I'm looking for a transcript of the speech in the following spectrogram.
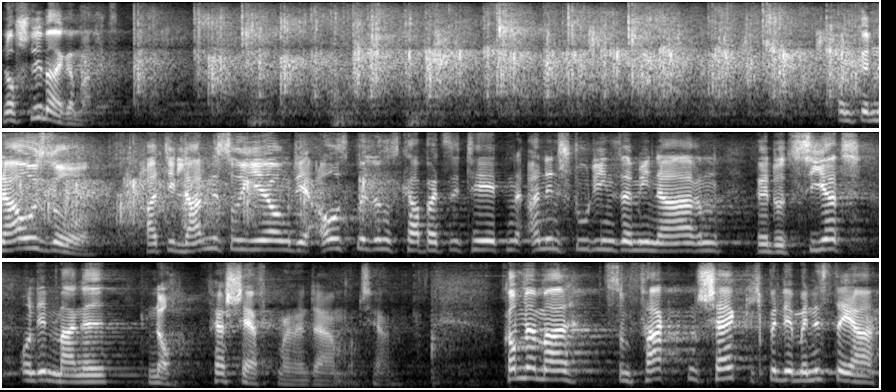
noch schlimmer gemacht. Und genauso hat die Landesregierung die Ausbildungskapazitäten an den Studienseminaren reduziert und den Mangel noch verschärft. Meine Damen und Herren. Kommen wir einmal zum Faktencheck. Ich bin dem Minister ja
